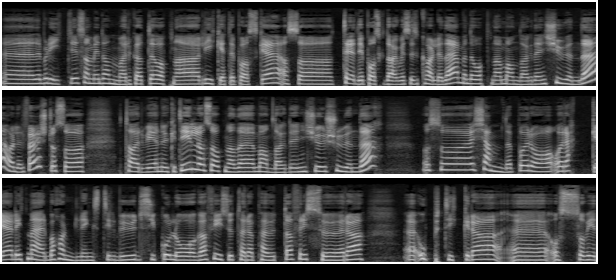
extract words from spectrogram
Uh, det blir ikke som i Danmark at det åpna like etter påske, altså tredje påskedag hvis vi skal kalle det, men det åpna mandag den 20. aller først, og så tar vi en uke til, og så åpna det mandag den 27. Og så kommer det på råd og rekke litt mer behandlingstilbud, psykologer, fysioterapeuter, frisører Eh, optikere eh, osv.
